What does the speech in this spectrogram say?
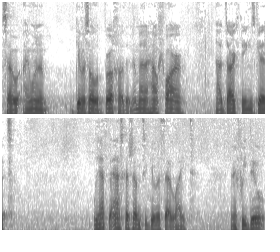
So I want to give us all a bracha that no matter how far, how dark things get, we have to ask Hashem to give us that light. And if we do,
